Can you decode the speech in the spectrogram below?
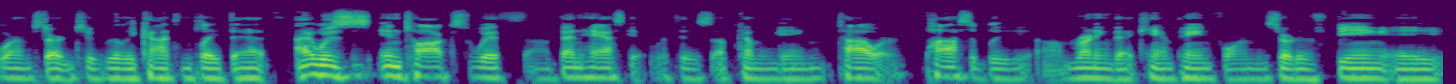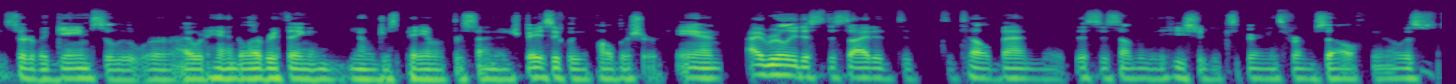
where I'm starting to really contemplate that. I was in talks with uh, Ben Haskett with his upcoming game Tower, possibly um, running that campaign for him and sort of being a sort of a game salute where I would handle everything and you know just pay him a percentage, basically a publisher. And I really just decided to to tell Ben that this is something that he should experience for himself. You know, was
